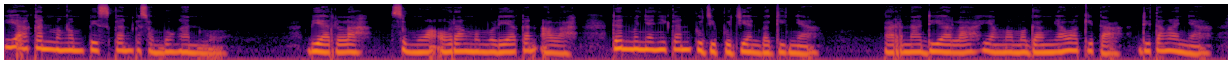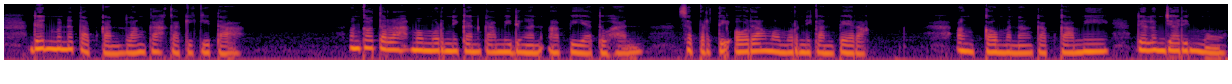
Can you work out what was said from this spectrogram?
ia akan mengempiskan kesombonganmu. Biarlah semua orang memuliakan Allah dan menyanyikan puji-pujian baginya, karena dialah yang memegang nyawa kita di tangannya dan menetapkan langkah kaki kita. Engkau telah memurnikan kami dengan api ya Tuhan, seperti orang memurnikan perak. Engkau menangkap kami dalam jaringmu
